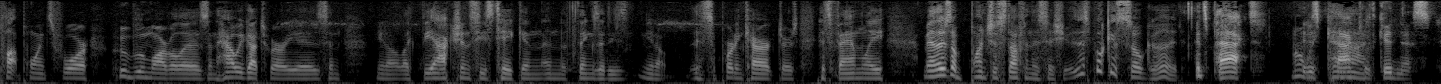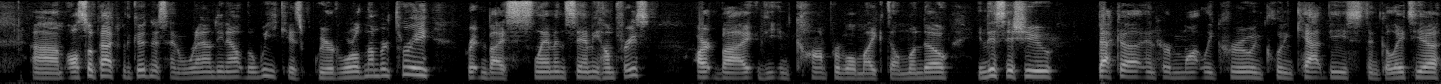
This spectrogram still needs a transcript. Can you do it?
plot points for who Blue Marvel is and how he got to where he is, and you know, like the actions he's taken and the things that he's, you know, his supporting characters, his family. Man, there's a bunch of stuff in this issue. This book is so good. It's packed. Oh it is God. packed with goodness. Um, also packed with goodness, and rounding out the week is Weird World number three, written by Slammin' Sammy Humphries, art by the incomparable Mike Del Mundo. In this issue, Becca and her motley crew, including Cat Beast and Galatea,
